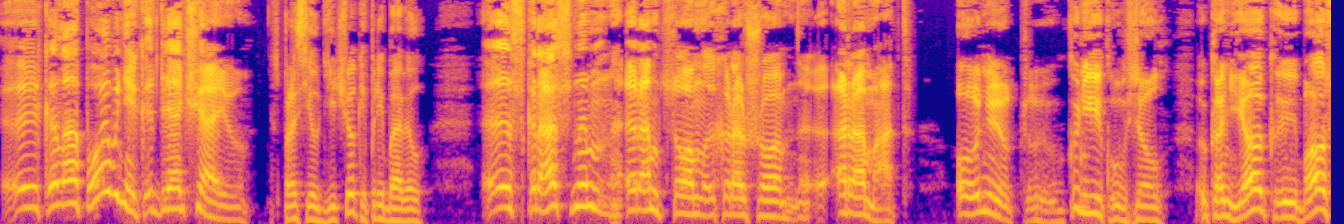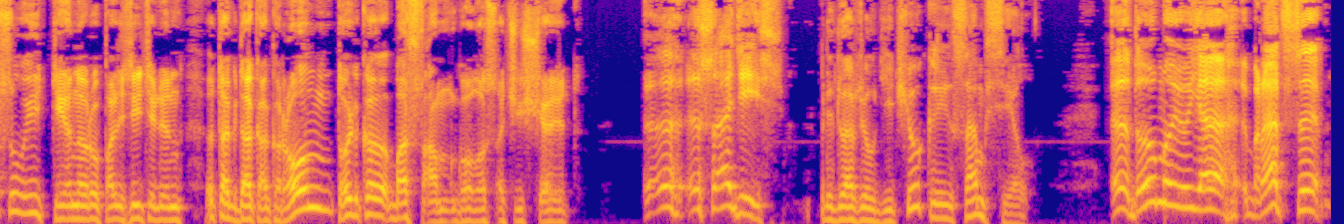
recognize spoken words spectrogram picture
«Э, — Колоповник для чаю? — спросил дьячок и прибавил. «Э, — С красным рамцом хорошо, аромат. — А нет, коньяку взял. Коньяк и басу, и тенору пользителен, тогда как ром только басам голос очищает. —— Садись, — предложил дичок и сам сел. — Думаю я, братцы,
